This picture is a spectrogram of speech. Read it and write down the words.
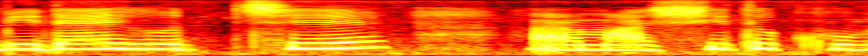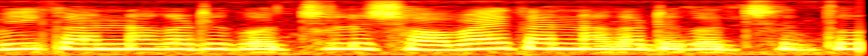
বিদায় হচ্ছে আর মাসি তো খুবই কান্নাকাটি করছিল, সবাই কান্নাকাটি করছে। তো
